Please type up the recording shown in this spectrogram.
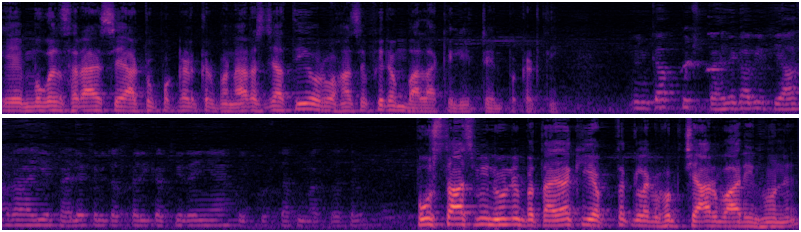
ये मुगल सराय से ऑटो पकड़कर बनारस जाती और वहाँ से फिर अम्बाला के लिए ट्रेन पकड़ती। इनका कुछ पहले का भी इतिहास रहा है? ये पहले से भी तस्करी करती रही हैं? कुछ पूछताछ में पता चला पूछताछ में इन्होंने बताया कि अब तक लगभग चार बार इन्होंने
